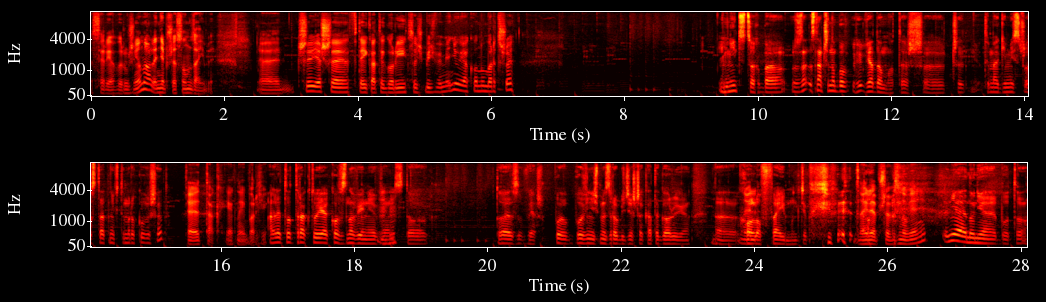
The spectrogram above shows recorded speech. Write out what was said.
seria wyróżniona, ale nie przesądzajmy. E, czy jeszcze w tej kategorii coś byś wymienił jako numer 3? Nic, co chyba, zna- znaczy no bo wi- wiadomo też, e, czy ty Megi Mistrz ostatni w tym roku wyszedł? E, tak, jak najbardziej. Ale to traktuję jako wznowienie, Mhm. więc to to jest, wiesz, po, powinniśmy zrobić jeszcze kategorię e, Hall of Fame, gdzie Najlepsze wznowienie? Nie, no nie, bo to.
